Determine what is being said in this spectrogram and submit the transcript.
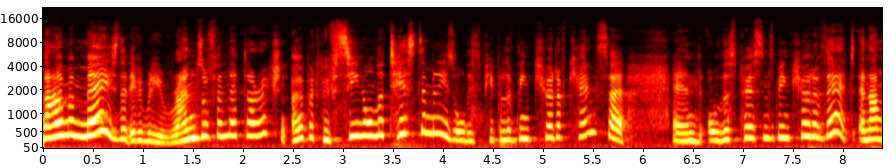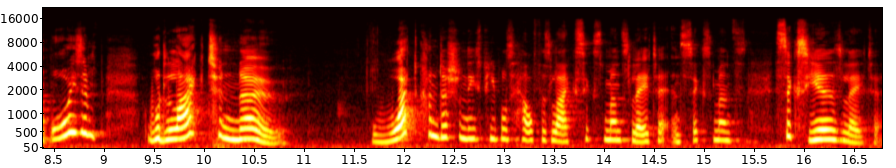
And I'm amazed that everybody runs off in that direction. Oh, but we've seen all the testimonies. All these people have been cured of cancer, and or this person's been cured of that. And I'm always would like to know what condition these people's health is like six months later and six months, six years later.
